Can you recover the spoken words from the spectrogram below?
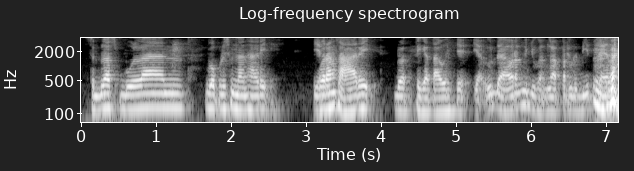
11 bulan 29 hari. Iya. kurang sehari dua tiga tahun. Ya ya udah orang juga nggak perlu detail.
